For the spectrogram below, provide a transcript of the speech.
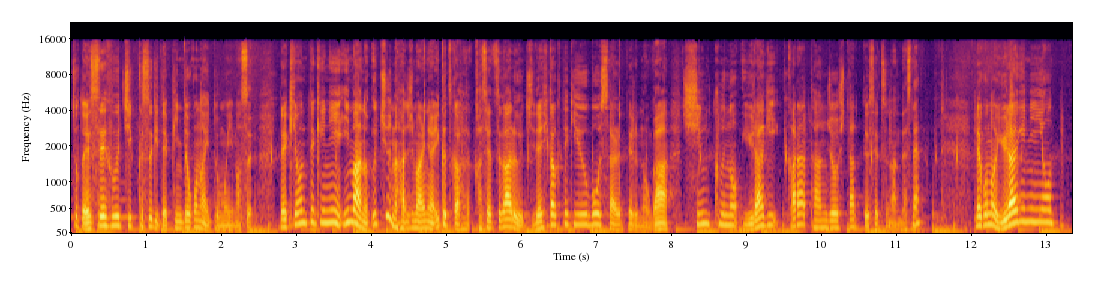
ちょっと SF チックすぎてピンとこないと思います。で、基本的に今の宇宙の始まりにはいくつか仮説があるうちで、比較的有望視されているのが、真空の揺らぎから誕生したっていう説なんですね。で、この揺らぎによって、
